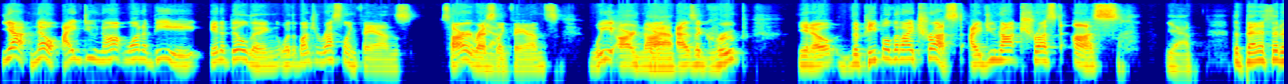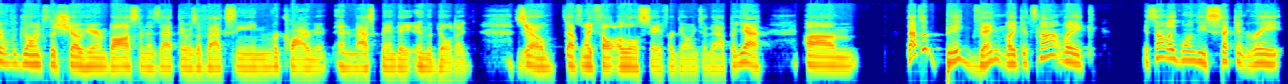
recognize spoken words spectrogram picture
yeah, no, I do not want to be in a building with a bunch of wrestling fans. Sorry, wrestling yeah. fans. We are not as a group, you know, the people that I trust. I do not trust us. Yeah the benefit of going to the show here in Boston is that there was a vaccine requirement and mask mandate in the building. So yeah. definitely felt a little safer going to that. But yeah, um, that's a big venue. Like it's not like it's not like one of these second rate,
